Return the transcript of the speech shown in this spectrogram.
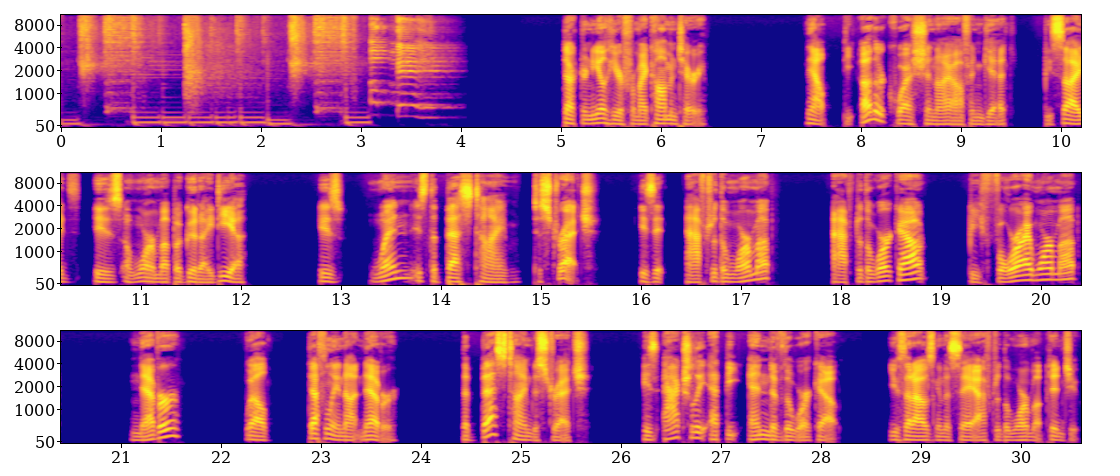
Dr. Neal here for my commentary. Now, the other question I often get, besides is a warm up a good idea, is when is the best time to stretch? Is it after the warm up? After the workout? Before I warm up? Never? Well, definitely not never. The best time to stretch is actually at the end of the workout. You thought I was going to say after the warm up, didn't you?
